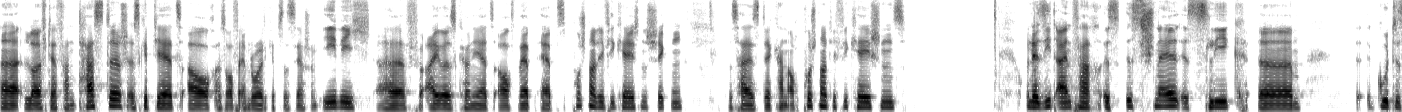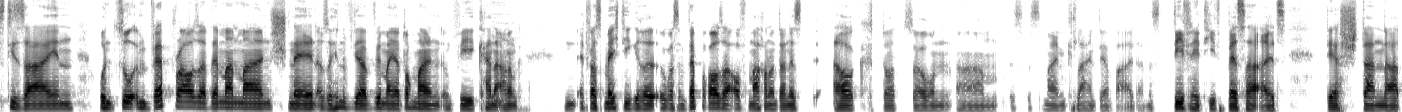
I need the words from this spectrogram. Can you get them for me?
äh, läuft er fantastisch. Es gibt ja jetzt auch, also auf Android gibt es das ja schon ewig. Äh, für iOS können jetzt auch Web-Apps Push-Notifications schicken. Das heißt, der kann auch Push-Notifications. Und er sieht einfach, es ist schnell, ist sleek, äh, gutes Design und so im Webbrowser, wenn man mal einen schnellen, also hin und wieder will man ja doch mal irgendwie, keine Ahnung, ein etwas mächtigere irgendwas im Webbrowser aufmachen und dann ist Elk.zone ähm, ist, ist mein Client der Wahl. Dann ist definitiv besser als der Standard,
